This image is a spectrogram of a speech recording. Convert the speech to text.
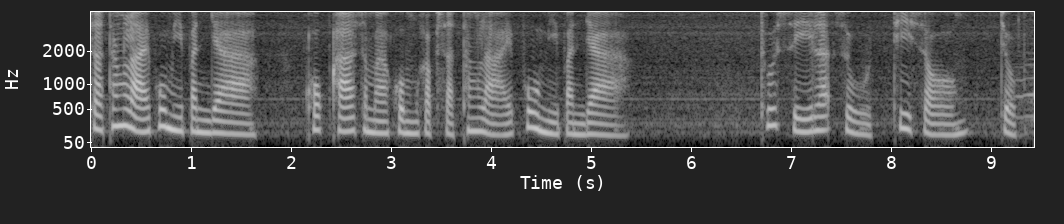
สัตว์ทั้งหลายผู้มีปัญญา คบค้าสมาคมกับสัตว์ทั้งหลายผู้มีปัญญา ทุศีละสูตรที่สองจบ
